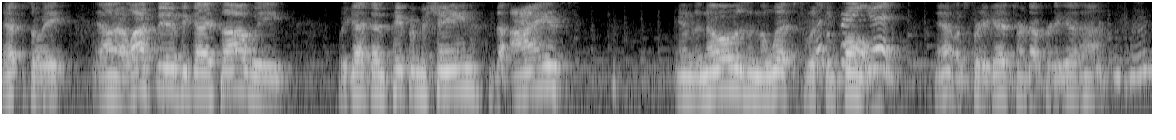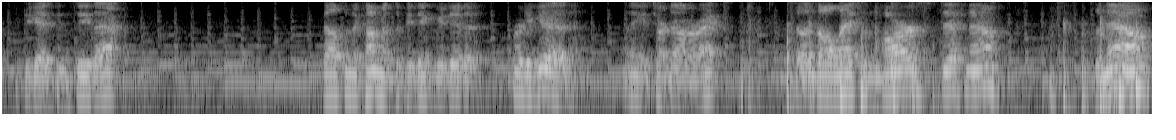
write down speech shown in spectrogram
Yep. So we on our last video, if you guys saw, we we got done paper macheing the eyes and the nose and the lips with Looks some pretty foam. good. Yeah, it looks pretty good. Turned out pretty good, huh? hmm If you guys can see that. Tell us in the comments if you think we did it pretty good. I think it turned out alright. So it's all nice and hard, stiff now. So now,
